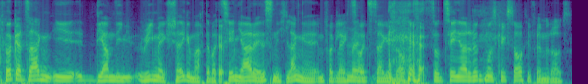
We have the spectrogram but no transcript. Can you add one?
ich wollte gerade sagen, die haben die Remakes schnell gemacht, aber zehn Jahre ist nicht lange im Vergleich Nee. zu heutzutage. Ist auch so zehn Jahre Rhythmus kriegst du auch die Filme raus.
